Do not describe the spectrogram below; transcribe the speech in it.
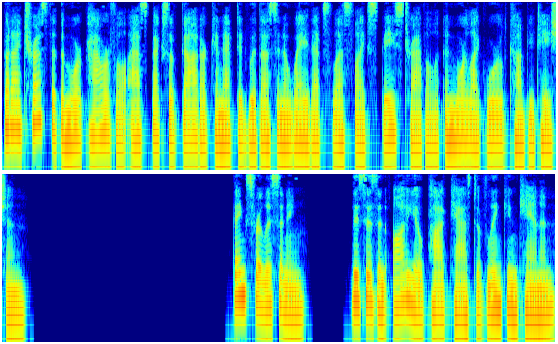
But I trust that the more powerful aspects of God are connected with us in a way that's less like space travel and more like world computation. Thanks for listening. This is an audio podcast of Lincoln Cannon.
